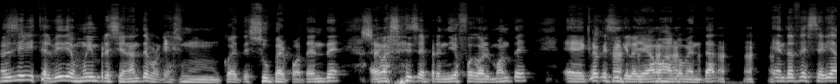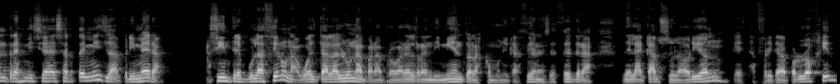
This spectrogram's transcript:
No sé si viste el vídeo, es muy impresionante porque es un cohete súper potente. Sí. Además, se prendió fuego el monte. Eh, creo que sí que lo llegamos a comentar. Entonces, serían tres misiones Artemis. La primera, sin tripulación, una vuelta a la Luna para probar el rendimiento, las comunicaciones, etcétera, de la cápsula Orión, que está fabricada por Lockheed.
